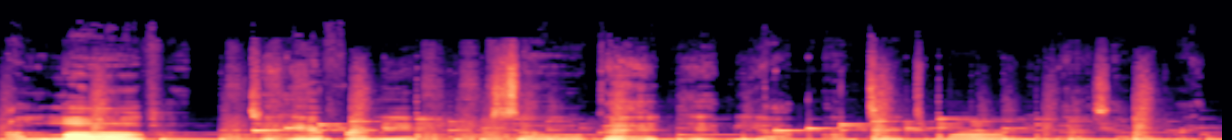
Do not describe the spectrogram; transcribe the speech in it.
I love to hear from you. So go ahead and hit me up. Until tomorrow, you guys have a great day.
